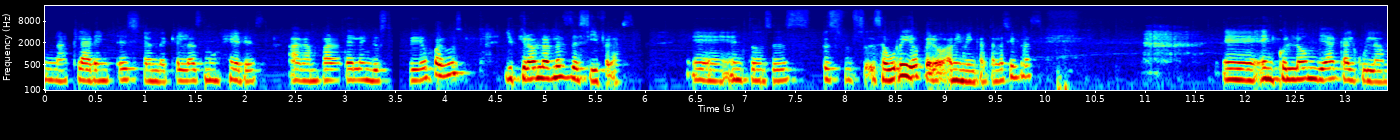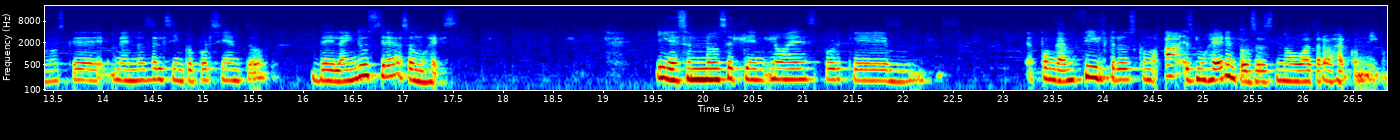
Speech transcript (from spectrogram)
una clara intención de que las mujeres hagan parte de la industria de videojuegos. Yo quiero hablarles de cifras. Eh, entonces, pues es aburrido, pero a mí me encantan las cifras. Eh, en Colombia calculamos que menos del 5% de la industria son mujeres. Y eso no, se tiene, no es porque mm, pongan filtros como, ah, es mujer, entonces no va a trabajar conmigo.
